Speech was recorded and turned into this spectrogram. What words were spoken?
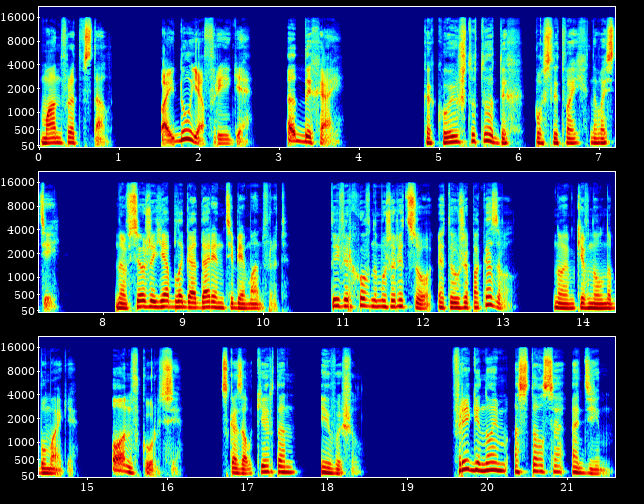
Манфред встал. «Пойду я, Фриге. Отдыхай». «Какой уж тут отдых после твоих новостей. Но все же я благодарен тебе, Манфред. Ты верховному жрецу это уже показывал?» Ноем кивнул на бумаге. «Он в курсе», — сказал Киртан и вышел. Фриги Нойм остался один,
